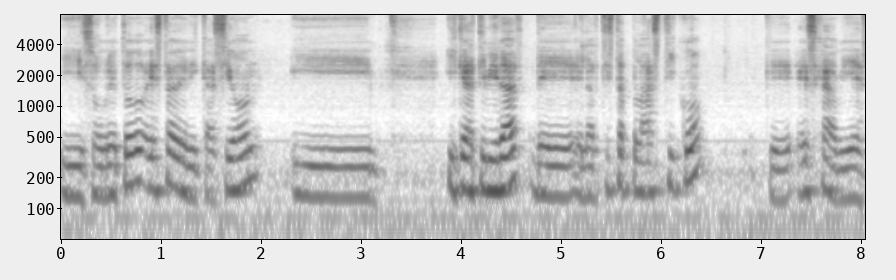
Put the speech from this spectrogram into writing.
y sobre todo esta dedicación y, creatividad del artista plástico que es Javier.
